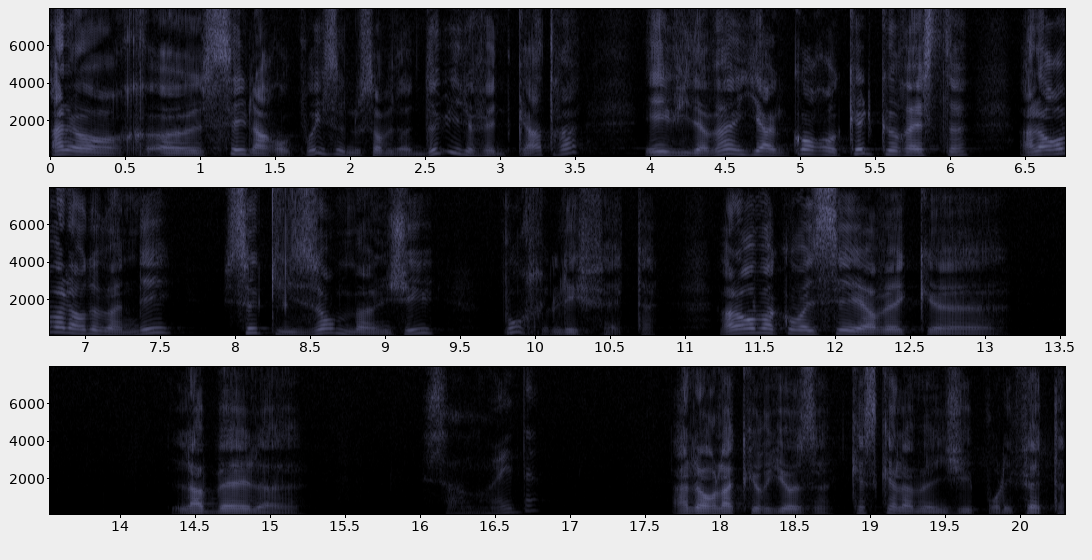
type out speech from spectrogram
Alors, euh, c'est la reprise, nous sommes en 2024. Et évidemment, il y a encore quelques restes. Alors, on va leur demander ce qu'ils ont mangé pour les fêtes. Alors, on va commencer avec euh, la belle. Sandrine. Alors, la curieuse, qu'est-ce qu'elle a mangé pour les fêtes?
